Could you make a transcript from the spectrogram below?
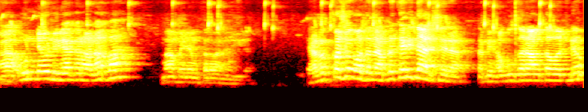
હા ઊંડ ને ઊંડ વ્યા કરવાના પા મા મહિનામાં કરવાના એનો કશો વાંધો નહીં. આપણે કરી નાખશે તમે હગું કરાવતા હોય લ્યો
